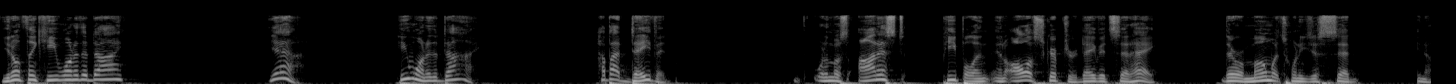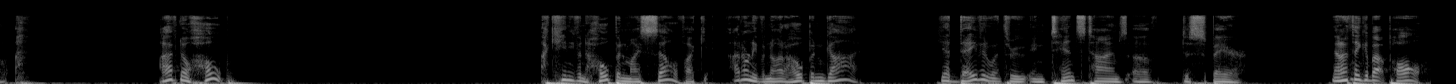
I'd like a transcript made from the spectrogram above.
You don't think he wanted to die? Yeah. He wanted to die. How about David? One of the most honest people in, in all of Scripture, David said, Hey, there were moments when he just said, You know, I have no hope. I can't even hope in myself. I, can't, I don't even know how to hope in God. Yeah, David went through intense times of despair. And I think about Paul.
